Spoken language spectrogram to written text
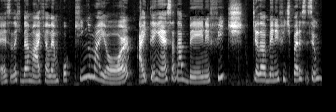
Essa daqui da MAC, ela é um pouquinho maior. Aí tem essa da Benefit, que a da Benefit parece ser um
